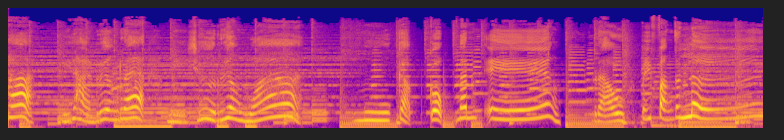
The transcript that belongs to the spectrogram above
ค่ะ นิทานเรื่องแรกมีชื่อเรื่องว่า งูกับกบนั่นเอง เราไปฟังกันเลย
